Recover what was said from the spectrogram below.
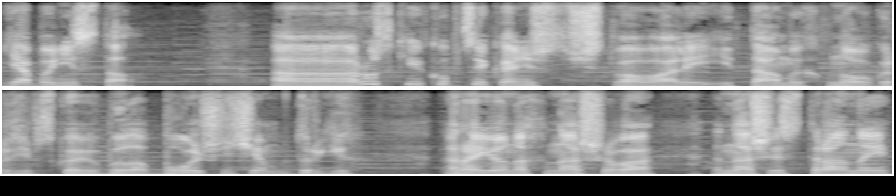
я бы не стал. А русские купцы, конечно, существовали, и там их в Новгороде и Пскове было больше, чем в других районах нашего, нашей страны.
